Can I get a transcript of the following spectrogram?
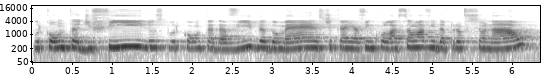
por conta de filhos, por conta da vida doméstica e a vinculação à vida profissional,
